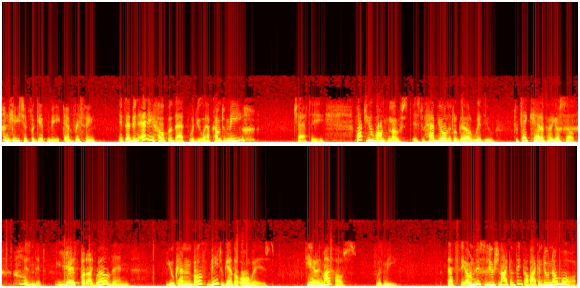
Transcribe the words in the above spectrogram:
and he should forgive me everything. If there'd been any hope of that, would you have come to me? Chatty, what you want most is to have your little girl with you, to take care of her yourself, oh, isn't it? Yes, but I. Well, then, you can both be together always. Here in my house, with me. That's the only solution I can think of. I can do no more.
